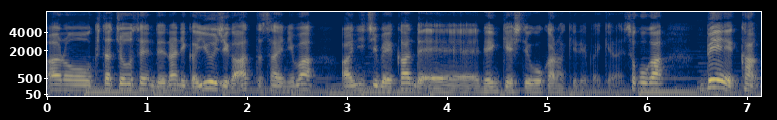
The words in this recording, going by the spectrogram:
あの、北朝鮮で何か有事があった際には、日米韓で、え連携して動かなければいけない。そこが、米韓。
